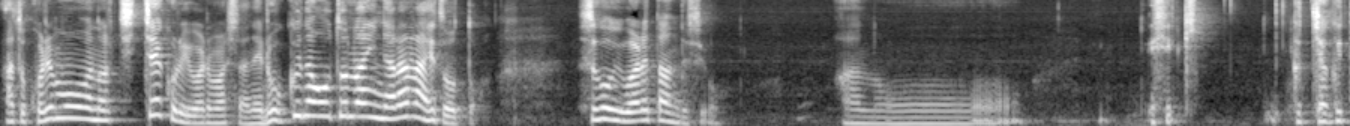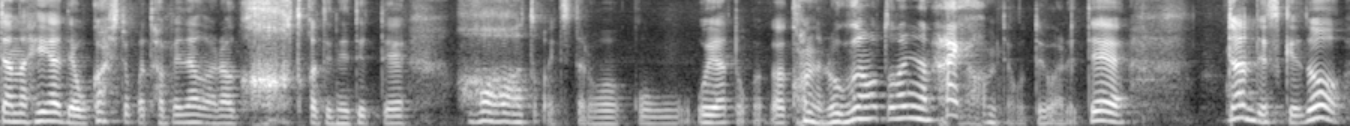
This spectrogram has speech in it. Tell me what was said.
あとこれもあのちっちゃい頃言われましたね。ろくな大人にならないぞと。すごい言われたんですよ。あのー、ぐちゃぐちゃな部屋でお菓子とか食べながら、ガーとかって寝てて、はあとか言ってたら、こう、親とかが、こんなろくな大人にならないよみたいなこと言われて、たんですけど、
